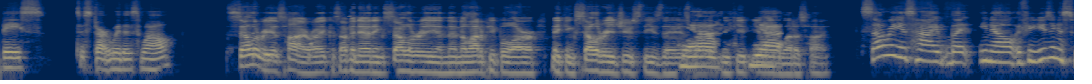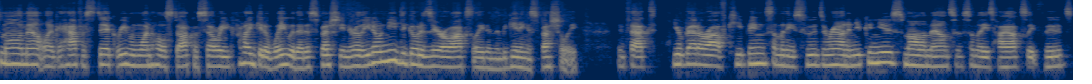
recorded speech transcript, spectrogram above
base to start with as well. Celery is high, right? Because I've been adding celery, and then a lot of people are making celery juice these days. Yeah, I think you, you yeah. lettuce high. Celery is high, but you know, if you're using a small amount, like a half a stick or even one whole stalk of celery, you can probably get away with it, especially in early. You don't need to go to zero oxalate in the beginning, especially. In fact, you're better off keeping some of these foods around, and you can use small amounts of some of these high oxalate foods.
